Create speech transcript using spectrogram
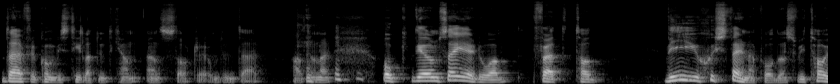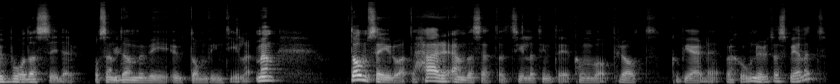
Därför kommer vi se till att du inte kan ens starta det om du inte är allt online. Och det de säger då, för att ta... Vi är ju schyssta i den här podden, så vi tar ju båda sidor. Och sen dömer vi ut dem vi inte gillar. Men de säger då att det här är enda sättet att se till att det inte kommer vara piratkopierade versioner utav spelet.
